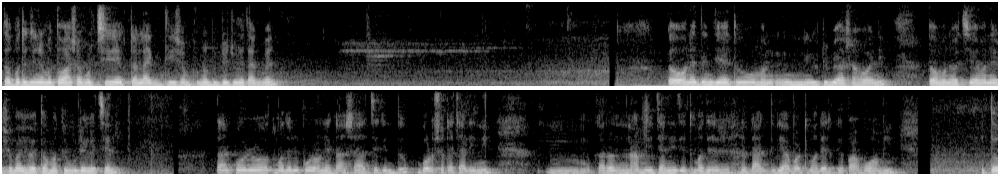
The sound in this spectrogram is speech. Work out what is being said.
তো প্রতিদিনের মতো আশা করছি একটা লাইক দিয়ে সম্পূর্ণ ভিডিও জুড়ে থাকবেন। তো অনেকদিন যেহেতু মানে ইউটিউবে আসা হয়নি, তো মনে হচ্ছে মানে সবাই হয়তো আমাকে ভুলে গেছেন। তারপরও তোমাদের উপর অনেক আশা আছে কিন্তু, ভরসাটা চালিনি। কারণ আমি জানি যে তোমাদের ডাক দিলে আবার তোমাদেরকে পাবো আমি। তো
